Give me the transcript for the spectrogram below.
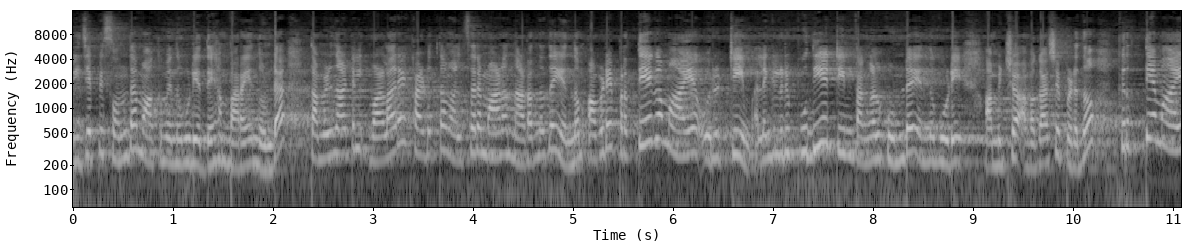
ബി ജെ പി സ്വന്തമാക്കുമെന്നും കൂടി അദ്ദേഹം പറയുന്നുണ്ട്. തമിഴ്നാട്ടിൽ വളരെ കടുത്ത മത്സരമാണ് നടന്നത് എന്നും അവിടെ പ്രത്യേകമായ ഒരു ടീം അല്ലെങ്കിൽ ഒരു പുതിയ ടീം തങ്ങൾക്കുണ്ട് എന്ന് കൂടി അമിത്ഷാ അവകാശപ്പെടുന്നു. കൃത്യമായ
